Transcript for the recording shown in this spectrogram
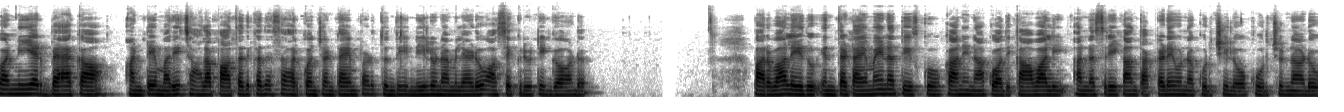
వన్ ఇయర్ బ్యాకా? అంటే మరీ చాలా పాతది కదా సార్. కొంచెం టైం పడుతుంది. నీళ్ళు నమిలాడు ఆ సెక్యూరిటీ గార్డ్. పర్వాలేదు. ఎంత టైం అయినా తీసుకో. కానీ నాకు అది కావాలి అన్న శ్రీకాంత్ అక్కడే ఉన్న కుర్చీలో కూర్చున్నాడు.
